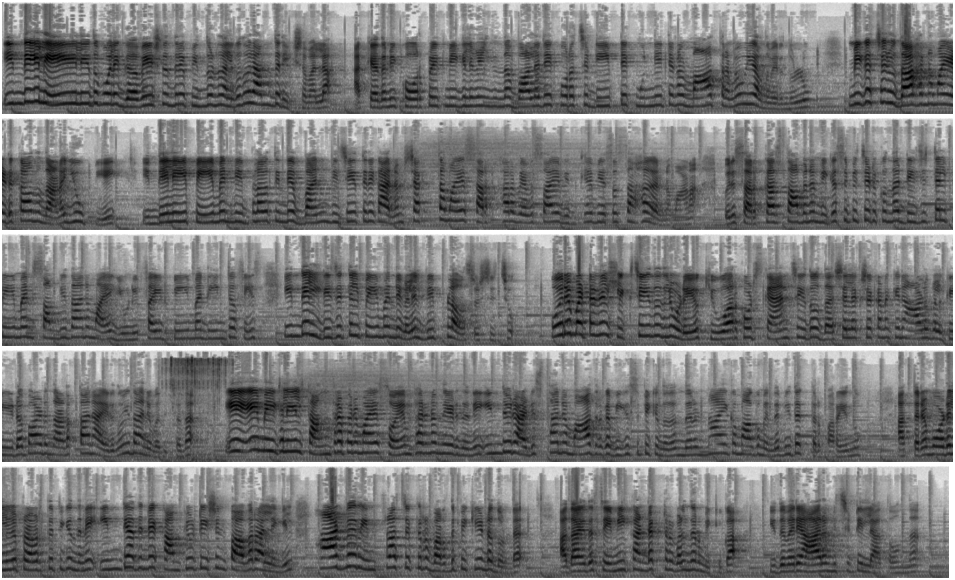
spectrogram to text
ഇന്ത്യയിൽ എയിൽ ഇതുപോലെ ഗവേഷണത്തിന് പിന്തുണ നൽകുന്ന ഒരു അന്തരീക്ഷമല്ല. അക്കാദമിക് കോർപ്പറേറ്റ് മേഖലകളിൽ നിന്ന് വളരെ കുറച്ച് ഡീപ് ടെക് മുന്നേറ്റങ്ങൾ മാത്രമേ ഉയർന്നു വരുന്നുള്ളൂ. മികച്ചൊരു ഉദാഹരണമായി എടുക്കാവുന്നതാണ് യു പി ഐ. ഇന്ത്യയിലെ ഈ പേയ്മെന്റ് വിപ്ലവത്തിന്റെ വൻ വിജയത്തിന് കാരണം ശക്തമായ സർക്കാർ വ്യവസായ വിദ്യാഭ്യാസ സഹകരണമാണ്. ഒരു സർക്കാർ സ്ഥാപനം വികസിപ്പിച്ചെടുക്കുന്ന ഡിജിറ്റൽ പേയ്മെന്റ് സംവിധാനമായ യൂണിഫൈഡ് പേയ്മെന്റ് ഇന്റർഫേസ് ഇന്ത്യയിൽ ഡിജിറ്റൽ പേയ്മെന്റുകളിൽ വിപ്ലവം സൃഷ്ടിച്ചു. ഒരു ബട്ടണിൽ ക്ലിക്ക് ചെയ്യുന്നതിലൂടെയോ ക്യു ആർ കോഡ് സ്കാൻ ചെയ്തോ ദശലക്ഷക്കണക്കിന് ആളുകൾക്ക് ഇടപാട് നടത്താനായിരുന്നു ഇത് അനുവദിച്ചത്. എ എ മേഖലയിൽ തന്ത്രപരമായ സ്വയംഭരണം നേടുന്നതിന് ഇന്ത്യ ഒരു അടിസ്ഥാന മാതൃക വികസിപ്പിക്കുന്നത് നിർണായകമാകുമെന്ന് വിദഗ്ധർ പറയുന്നു. അത്തരം മോഡലുകൾ പ്രവർത്തിപ്പിക്കുന്നതിന് ഇന്ത്യ അതിന്റെ കമ്പ്യൂട്ടേഷൻ പവർ അല്ലെങ്കിൽ ഹാർഡ്വെയർ ഇൻഫ്രാസ്ട്രക്ചർ വർദ്ധിപ്പിക്കേണ്ടതുണ്ട്. അതായത് സെമി കണ്ടക്ടറുകൾ നിർമ്മിക്കുക. ഇതുവരെ ആരംഭിച്ചിട്ടില്ലാത്ത ഒന്ന്.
